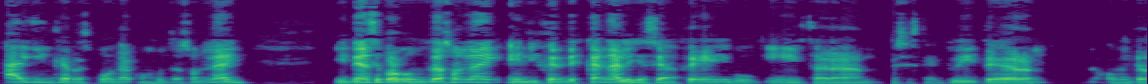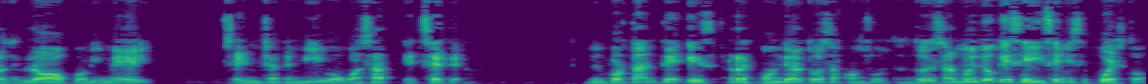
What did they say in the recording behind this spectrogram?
alguien que responda a consultas online. Inténse por consultas online en diferentes canales, ya sea Facebook, Instagram, pues este, en Twitter, los comentarios de blog, por email, si hay un chat en vivo, WhatsApp, etcétera. Lo importante es responder todas esas consultas. Entonces, al momento que se diseñe ese puesto,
